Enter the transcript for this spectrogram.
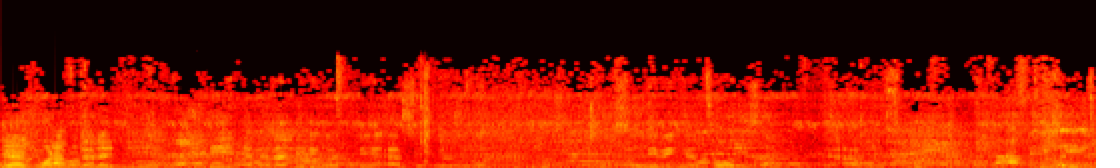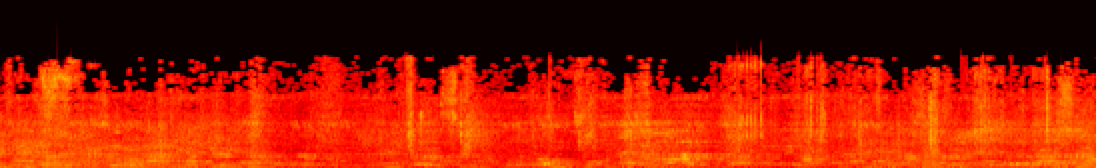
Yeah, good morning, After man. like the lady, another lady was there as a principal. One lady got it. And I was with community based. But then the the trust in so last year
